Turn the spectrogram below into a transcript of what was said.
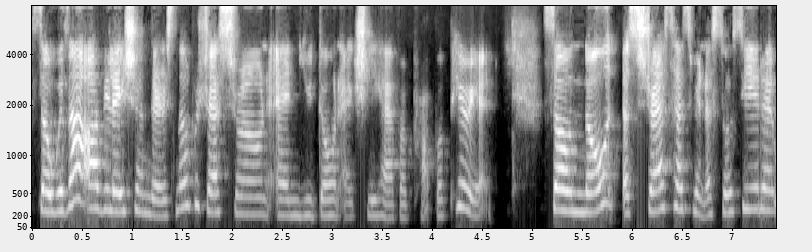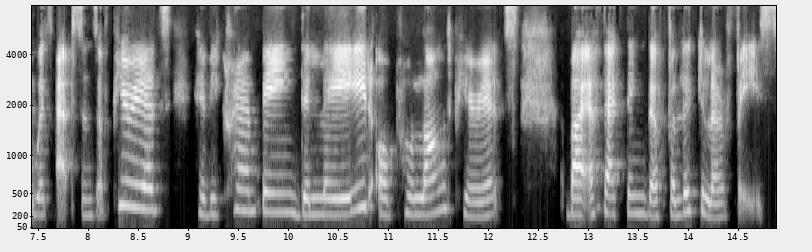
So without ovulation, there is no progesterone and you don't actually have a proper period. So note, a stress has been associated with absence of periods, heavy cramping, delayed or prolonged periods by affecting the follicular phase.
